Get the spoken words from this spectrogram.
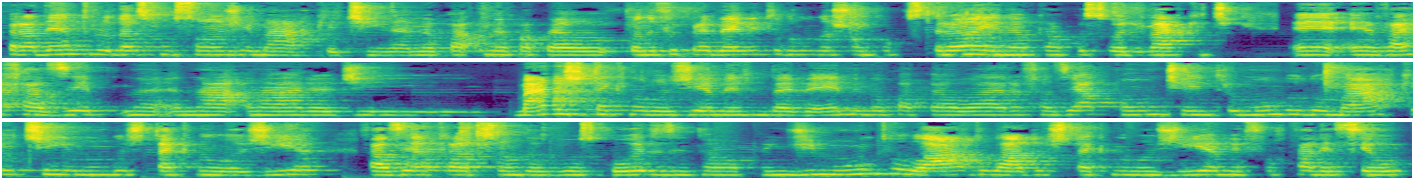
para dentro das funções de marketing. Né? Meu, meu papel, quando eu fui para a IBM, todo mundo achou um pouco estranho, né? que uma pessoa de marketing é, é, vai fazer né, na, na área de mais de tecnologia mesmo da IBM, meu papel lá era fazer a ponte entre o mundo do marketing e o mundo de tecnologia, fazer a tradução das duas coisas. Então, aprendi muito lá do lado de tecnologia, me fortaleceu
